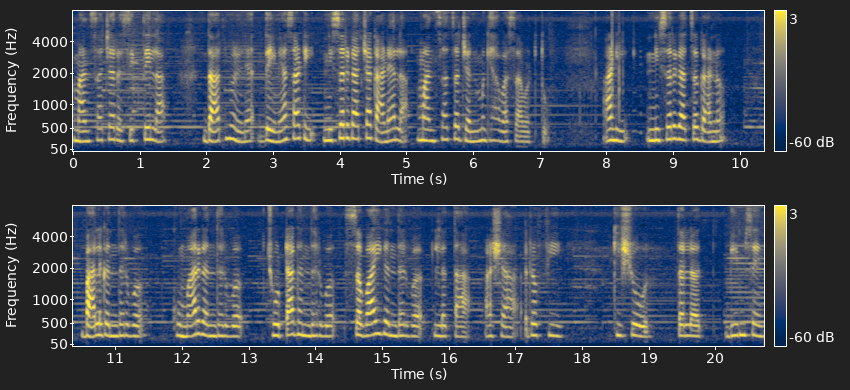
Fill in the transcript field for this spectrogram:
माणसाच्या रसिकतेला दाद मिळण्या देण्यासाठी निसर्गाच्या गाण्याला माणसाचा जन्म घ्यावासा वाटतो आणि निसर्गाचं गाणं बालगंधर्व कुमार गंधर्व छोटा गंधर्व सवाई गंधर्व लता आशा रफी किशोर तलत भीमसेन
